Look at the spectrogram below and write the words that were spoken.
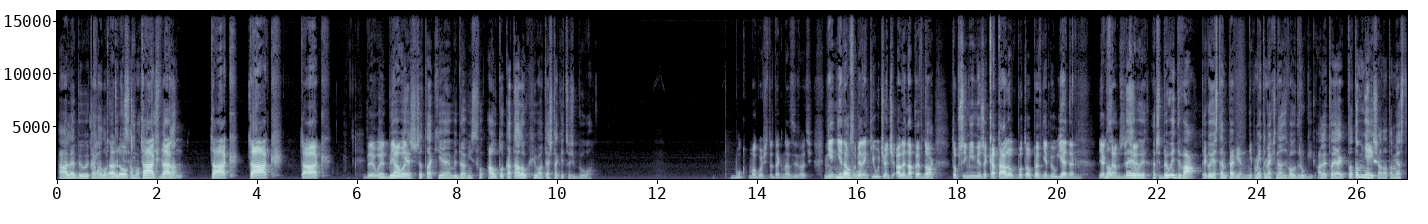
Ale były katalogi, katalogi takie samochody tak, świata. Na, tak, tak, tak. Były, I Było jeszcze takie wydawnictwo Autokatalog chyba, też takie coś było. mogło się to tak nazywać. Nie, nie dam sobie ręki uciąć, ale na pewno tak. to przyjmijmy, że katalog, bo to pewnie był jeden jak no, znam życie. Były, znaczy były dwa, tego jestem pewien. Nie pamiętam jak się nazywał drugi, ale to, jak, to, to mniejsza. Natomiast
